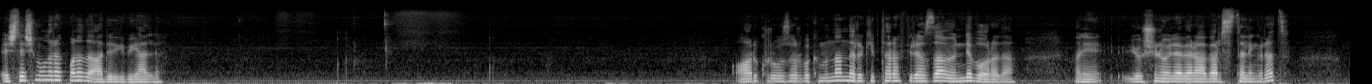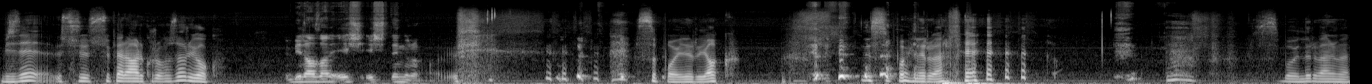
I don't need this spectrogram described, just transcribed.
Eşleşme olarak bana da adil gibi geldi. Ağır kruvazör bakımından da rakip taraf biraz daha önde bu arada. Hani Yoshino ile beraber Stalingrad. Bizde sü- süper ağır kruvazör yok. Birazdan eş, eşitlenir o. Spoiler yok. Spoiler verme. Spoiler verme.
